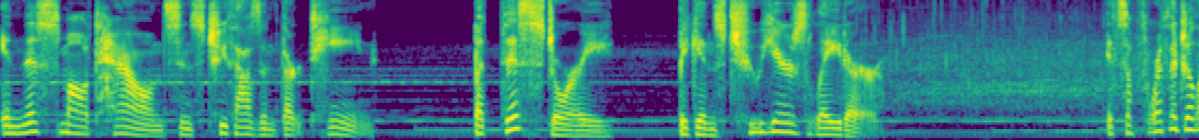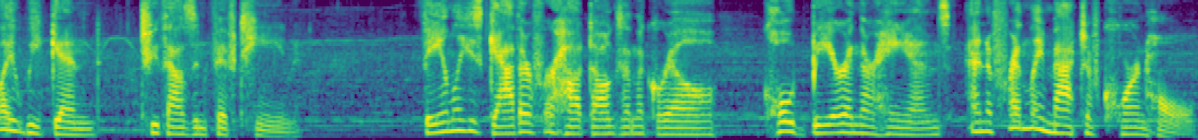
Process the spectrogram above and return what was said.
in this small town since 2013. But this story begins two years later. It's the 4th of July weekend, 2015. Families gather for hot dogs on the grill, cold beer in their hands, and a friendly match of cornhole.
